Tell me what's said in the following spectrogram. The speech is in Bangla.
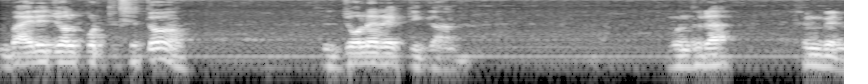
বাইরে জল পড়তেছে তো জলের একটি গান। বন্ধুরা শুনবেন।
